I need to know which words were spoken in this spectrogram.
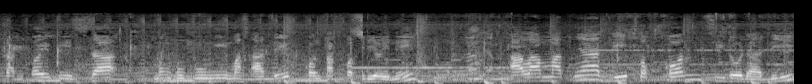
ikan koi bisa menghubungi Mas Adit kontak pos video ini alamatnya di Pekon Sidodadi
